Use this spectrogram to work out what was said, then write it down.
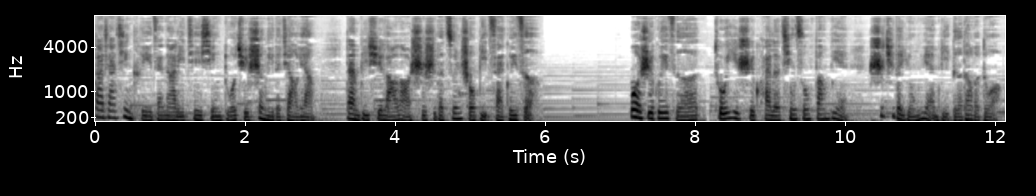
大家尽可以在那里进行夺取胜利的较量，但必须老老实实的遵守比赛规则。漠视规则，图一时快乐、轻松、方便，失去的永远比得到的多。”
